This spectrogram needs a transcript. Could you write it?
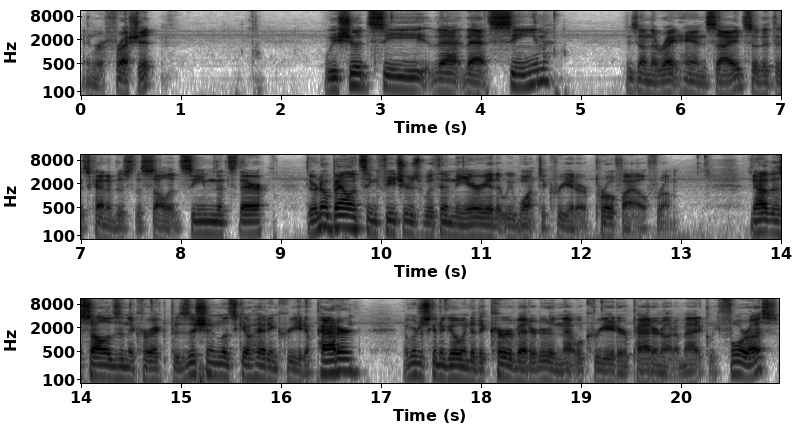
and refresh it, we should see that that seam is on the right hand side so that there's kind of is the solid seam that's there. There are no balancing features within the area that we want to create our profile from. Now that the solid's in the correct position, let's go ahead and create a pattern. And we're just going to go into the curve editor and that will create our pattern automatically for us.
